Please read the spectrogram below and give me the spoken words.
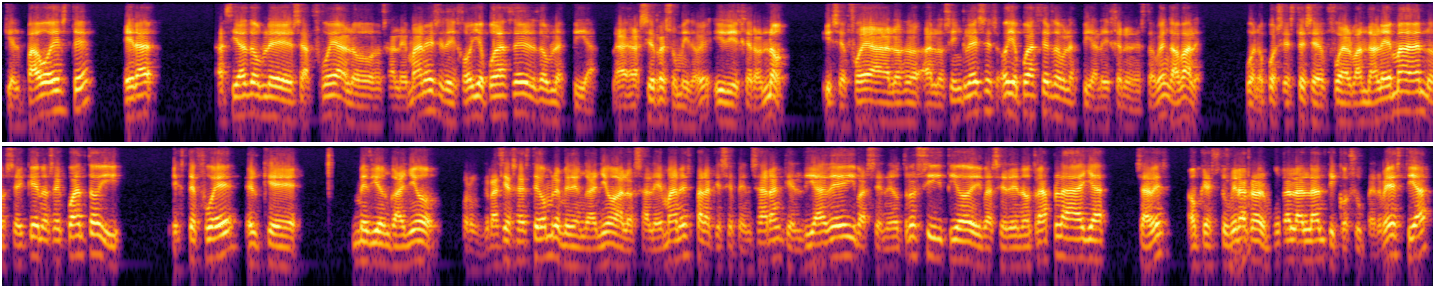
que el pavo este era hacía doble, o sea, fue a los alemanes y le dijo, oye, puede hacer doble espía, así resumido, ¿eh? y dijeron no. Y se fue a los, a los ingleses, oye, puede hacer doble espía, le dijeron esto, venga, vale. Bueno, pues este se fue al bando alemán, no sé qué, no sé cuánto, y este fue el que medio engañó, por, gracias a este hombre, medio engañó a los alemanes para que se pensaran que el día D iba a ser en otro sitio, iba a ser en otra playa, ¿sabes? Aunque estuviera, claro, el muro del Atlántico súper bestia,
